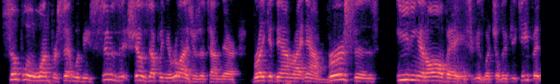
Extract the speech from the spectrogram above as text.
simple little one percent would be as soon as it shows up and you realize there's a ton there, break it down right now. Versus eating it all basically is what you'll do if you keep it,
